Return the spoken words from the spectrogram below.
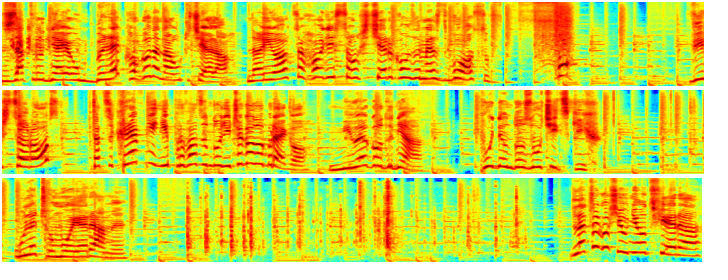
Zatrudniają byle kogo na nauczyciela. No i o co chodzi z tą ścierką zamiast włosów? Fu! Wiesz co, Ros? Tacy krewni nie prowadzą do niczego dobrego. Miłego dnia. Pójdę do Złocickich. Uleczą moje rany. Dlaczego się nie otwiera?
